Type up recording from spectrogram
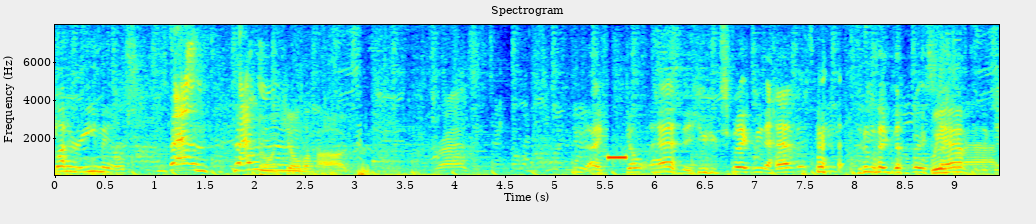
Butter emails. Don't kill the hog. Raz. Dude, I don't have it. You expect me to have it? like the first We have I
